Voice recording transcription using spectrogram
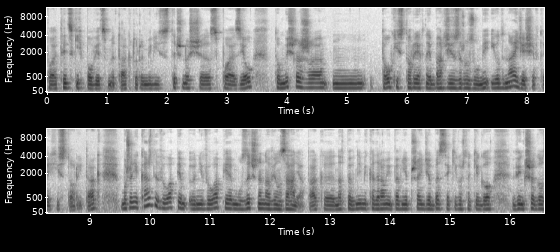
poetyckich powiedzmy, tak, które mieli styczność e, z poezją, to myślę, że mm, tą historię jak najbardziej zrozumie i odnajdzie się w tej historii. Tak? Może nie każdy wyłapie, nie wyłapie muzyczne nawiązania, tak? E, nad pewnymi kadrami pewnie przejdzie bez jakiegoś takiego większego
